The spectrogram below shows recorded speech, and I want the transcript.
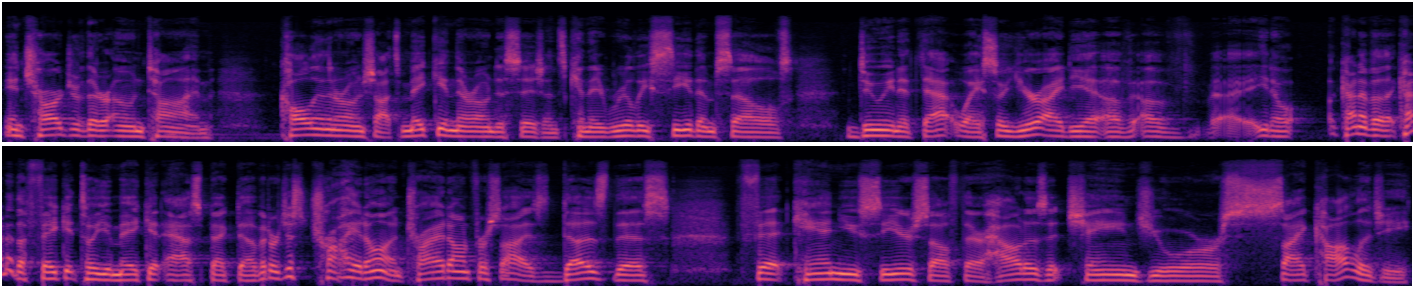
In charge of their own time, calling their own shots, making their own decisions. Can they really see themselves? doing it that way so your idea of of uh, you know kind of a kind of the fake it till you make it aspect of it or just try it on. Try it on for size. Does this fit? Can you see yourself there? How does it change your psychology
